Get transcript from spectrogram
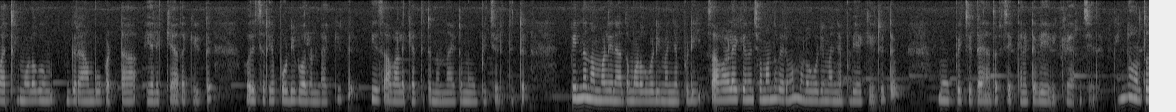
വറ്റൽമുളകും ഗ്രാമ്പൂ പട്ട ഏലക്ക അതൊക്കെ ഇട്ട് ഒരു ചെറിയ പൊടി പോലെ ഉണ്ടാക്കിയിട്ട് ഈ സവാളയ്ക്കകത്തിട്ട് നന്നായിട്ട് മൂപ്പിച്ചെടുത്തിട്ട് പിന്നെ നമ്മൾ ഇതിനകത്ത് മുളക് പൊടി മഞ്ഞൾപ്പൊടി സവാളയൊക്കെ ഒന്ന് ചുമന്ന് വരുമ്പോൾ മുളക് പൊടി മഞ്ഞൾപ്പൊടിയൊക്കെ ഇട്ടിട്ട് മൂപ്പിച്ചിട്ട് അതിനകത്തൊരു ചിക്കൻ ഇട്ട് വേവിക്കുകയായിരുന്നു ചെയ്തത്. പിന്നെ ഓർത്ത്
